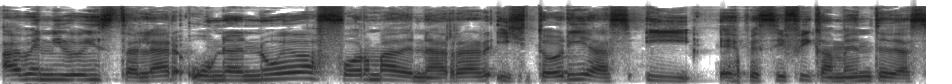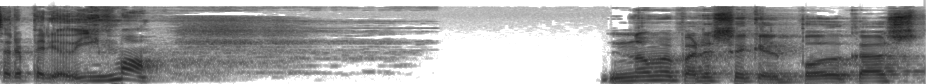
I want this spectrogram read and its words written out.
ha venido a instalar una nueva forma de narrar historias y específicamente de hacer periodismo? No me parece que el podcast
